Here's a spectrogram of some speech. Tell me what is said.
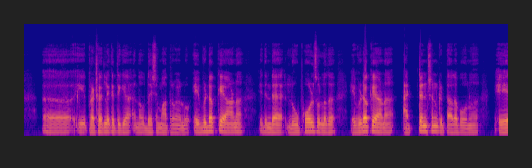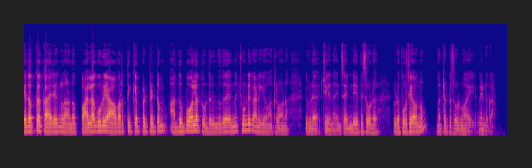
ഈ പ്രേക്ഷകരിലേക്ക് എത്തിക്കുക എന്ന ഉദ്ദേശം മാത്രമേ ഉള്ളൂ. എവിടൊക്കെയാണ് ഇതിന്റെ ലൂപ്പ് ഹോൾസ് ഉള്ളത്? എവിടൊക്കെയാണ് അറ്റൻഷൻ കിട്ടാതെ പോകുന്നത്? ഏതൊക്കെ കാര്യങ്ങളാണ് പലകുറി ആവർത്തിക്കപ്പെട്ടിട്ടും അതുപോലെ തുടരുന്നത് എന്ന് ചൂണ്ടിക്കാണിക്കുക മാത്രമാണ് ഇവിടെ ചെയ്യുന്നത്. ഇൻസൈഡിന്റെ എപ്പിസോഡ് ഇവിടെ പൂർത്തിയാവുന്നു. മറ്റു എപ്പിസോഡുമായി വീണ്ടും കാണാം.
